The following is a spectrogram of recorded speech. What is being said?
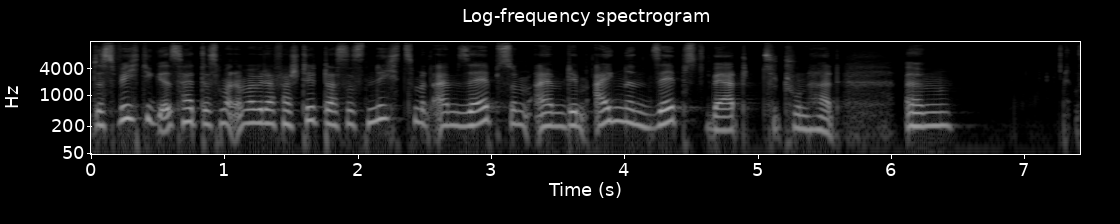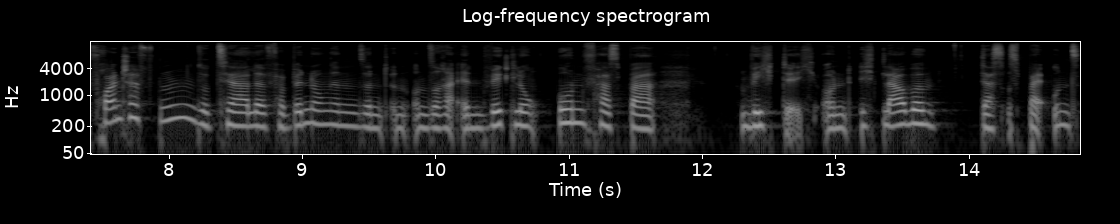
Das Wichtige ist halt, dass man immer wieder versteht, dass es nichts mit einem selbst und einem dem eigenen Selbstwert zu tun hat. Ähm, Freundschaften, soziale Verbindungen sind in unserer Entwicklung unfassbar wichtig und ich glaube, das ist bei uns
